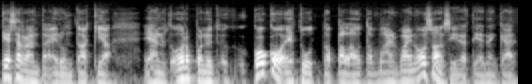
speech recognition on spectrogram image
kesärantaedun takia. Eihän nyt Orpo nyt koko etuutta palauta, vain vain osan siitä tietenkään.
